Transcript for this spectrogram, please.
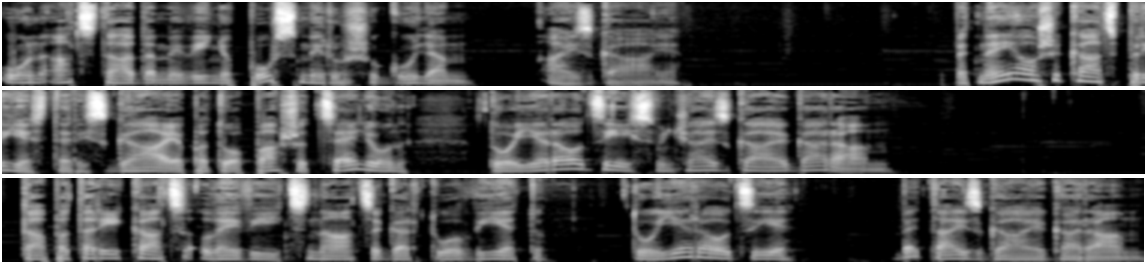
un atstādami viņu pusmirušu guļam aizgāja. Bet nejauši kāds priesteris gāja pa to pašu ceļu un To ieraudzījis, viņš aizgāja garām. Tāpat arī kāds levīts nāca gar to vietu, to ieraudzīja, bet aizgāja garām.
